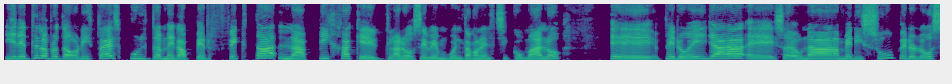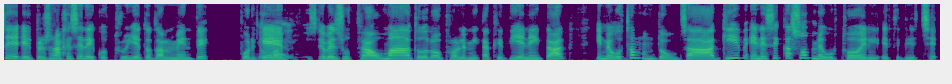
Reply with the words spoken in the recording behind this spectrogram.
y en este la protagonista es ultra mega perfecta, la pija que, claro, se ve envuelta con el chico malo. eh, pero ella eh, es una Mary Sue, pero luego se- el personaje se deconstruye totalmente porque se ven sus traumas, todos los problemitas que tiene y tal. Y me gusta un montón. O sea, aquí en ese caso me gustó el, este cliché.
